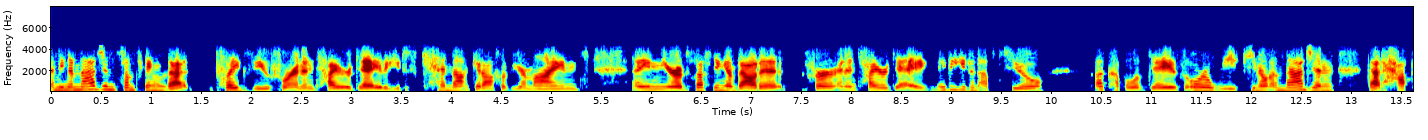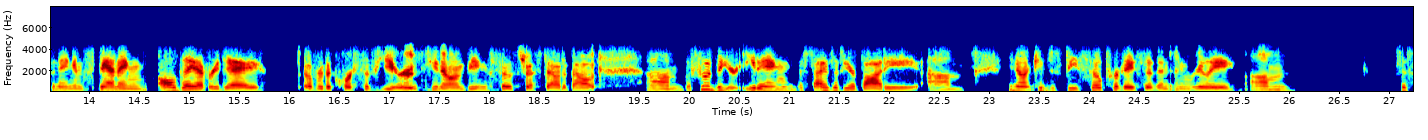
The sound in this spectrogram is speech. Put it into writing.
I mean, imagine something that plagues you for an entire day that you just cannot get off of your mind. I mean, you're obsessing about it for an entire day, maybe even up to a couple of days or a week. You know, imagine that happening and spanning all day, every day over the course of years, you know, and being so stressed out about um, the food that you're eating, the size of your body. Um, you know, it can just be so pervasive and, and really um, just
